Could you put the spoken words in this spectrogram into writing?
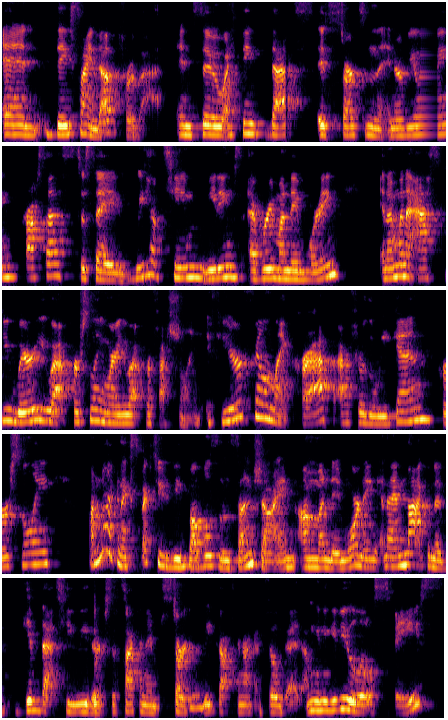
And they signed up for that. And so I think that's it starts in the interviewing process to say, we have team meetings every Monday morning. And I'm going to ask you, where are you at personally and where are you at professionally? If you're feeling like crap after the weekend personally, I'm not going to expect you to be bubbles and sunshine on Monday morning. And I'm not going to give that to you either because it's not going to start your week off. You're not going to feel good. I'm going to give you a little space.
